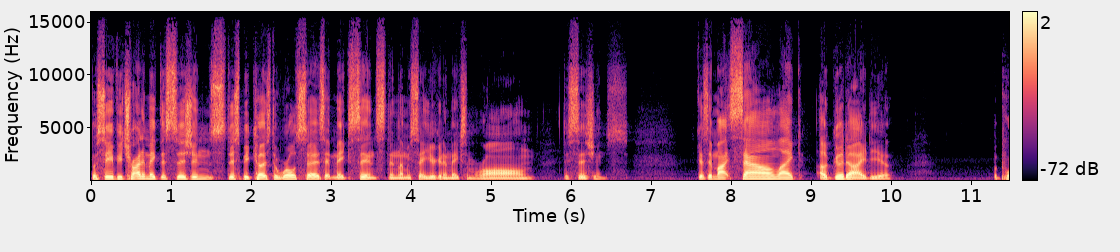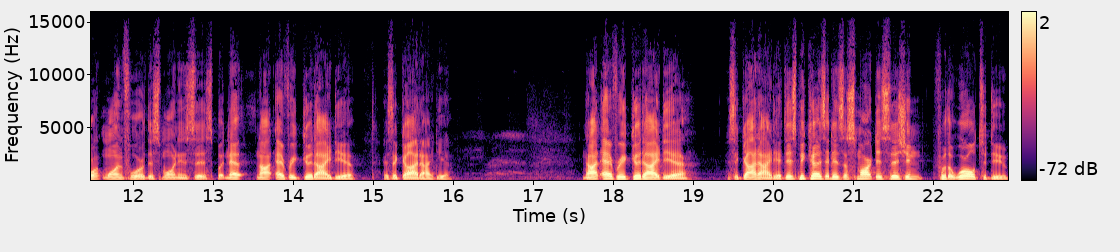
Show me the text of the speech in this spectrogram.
But see, if you try to make decisions just because the world says it makes sense, then let me say you're going to make some wrong decisions. Because it might sound like a good idea. But point one for this morning is this but not every good idea is a God idea. Not every good idea is a God idea. Just because it is a smart decision for the world to do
